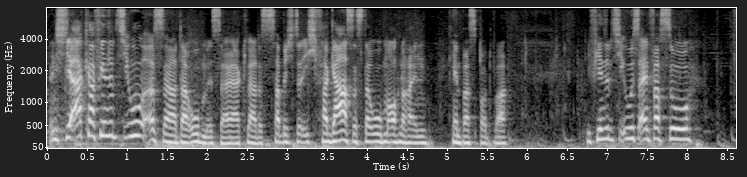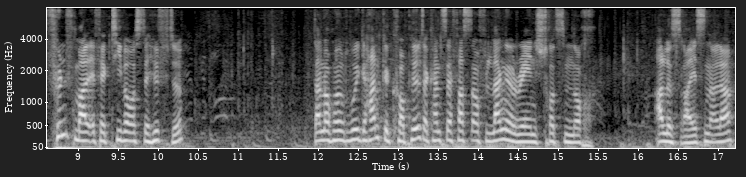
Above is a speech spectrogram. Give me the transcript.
Wenn ich die AK-74U... Achso, da oben ist er, ja klar. Das habe ich... Ich vergaß, dass da oben auch noch ein Camper-Spot war. Die 74U ist einfach so fünfmal effektiver aus der Hüfte. Dann noch mal mit ruhige Hand gekoppelt. Da kannst du ja fast auf lange Range trotzdem noch alles reißen, Alter.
